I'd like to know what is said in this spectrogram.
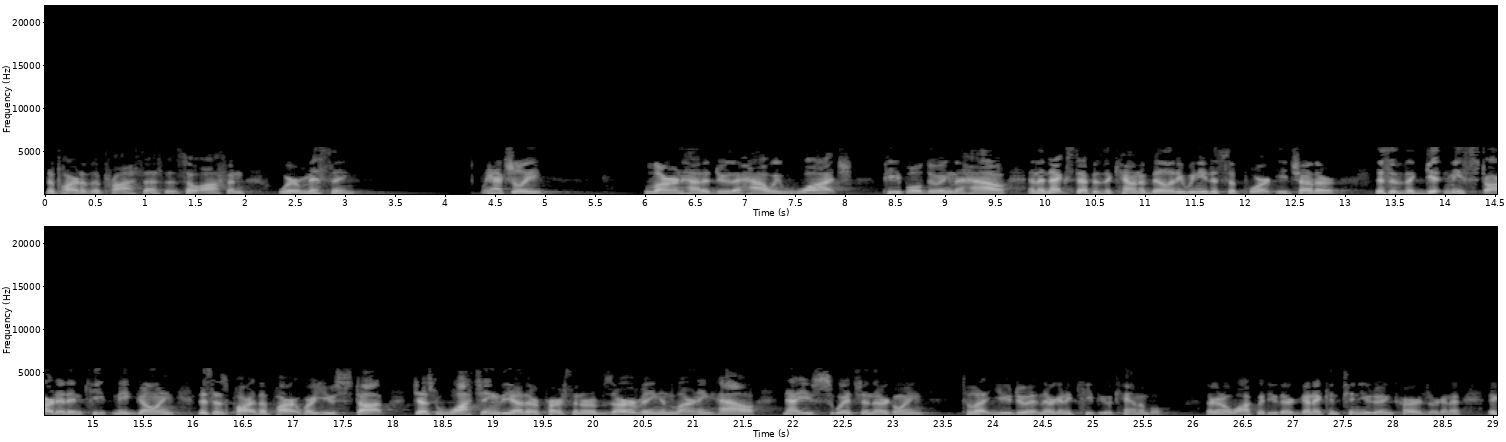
the part of the process that so often we're missing. We actually learn how to do the how. We watch people doing the how. And the next step is accountability. We need to support each other. This is the get me started and keep me going. This is part, the part where you stop just watching the other person or observing and learning how. Now you switch and they're going to let you do it and they're going to keep you accountable. They're going to walk with you. They're going to continue to encourage. They're going to eh,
